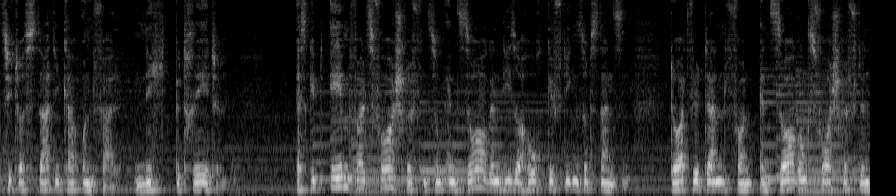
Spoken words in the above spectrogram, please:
Zytostatika-Unfall, nicht betreten. Es gibt ebenfalls Vorschriften zum Entsorgen dieser hochgiftigen Substanzen. Dort wird dann von Entsorgungsvorschriften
